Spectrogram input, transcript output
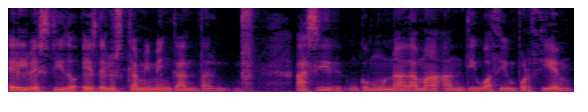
El vestido es de los que a mí me encantan, así como una dama antigua 100%.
